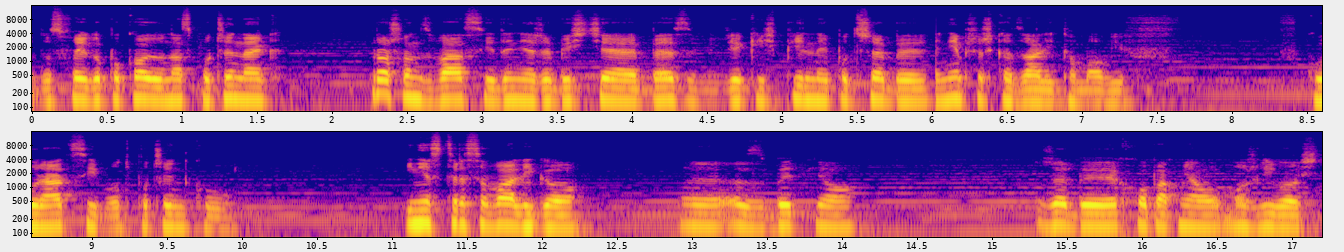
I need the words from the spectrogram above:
e, do swojego pokoju na spoczynek, prosząc was jedynie, żebyście bez jakiejś pilnej potrzeby nie przeszkadzali Tomowi w, w kuracji, w odpoczynku i nie stresowali go e, zbytnio, żeby chłopak miał możliwość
